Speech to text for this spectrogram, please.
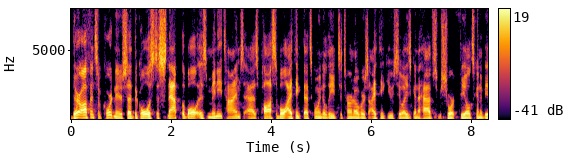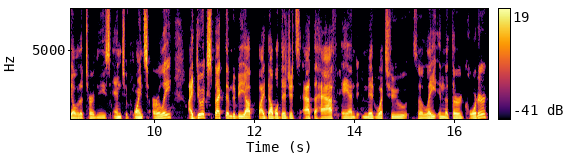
their offensive coordinator said the goal is to snap the ball as many times as possible. I think that's going to lead to turnovers. I think UCLA is going to have some short fields, going to be able to turn these into points early. I do expect them to be up by double digits at the half and midway to, to late in the third quarter.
